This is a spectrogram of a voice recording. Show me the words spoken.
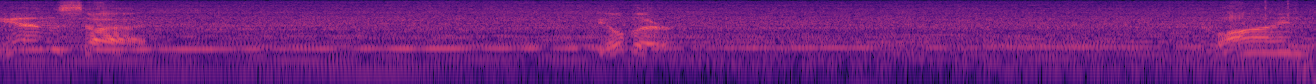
Inside. Still there. Line.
